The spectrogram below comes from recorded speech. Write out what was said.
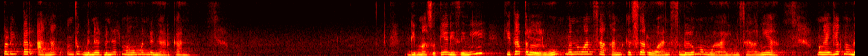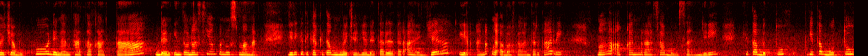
prepare anak untuk benar-benar mau mendengarkan. Dimaksudnya di sini kita perlu menuansakan keseruan sebelum memulai. Misalnya, mengajak membaca buku dengan kata-kata dan intonasi yang penuh semangat. Jadi ketika kita membacanya datar-datar aja, ya anak nggak bakalan tertarik, malah akan merasa bosan. Jadi kita butuh kita butuh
